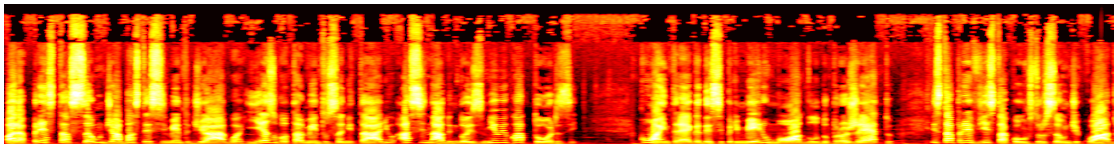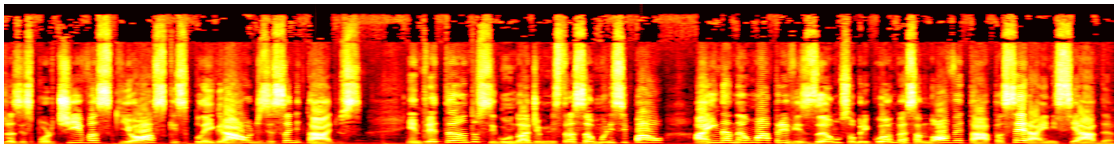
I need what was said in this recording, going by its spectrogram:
para prestação de abastecimento de água e esgotamento sanitário assinado em 2014. Com a entrega desse primeiro módulo do projeto, está prevista a construção de quadras esportivas, quiosques, playgrounds e sanitários. Entretanto, segundo a administração municipal, ainda não há previsão sobre quando essa nova etapa será iniciada.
